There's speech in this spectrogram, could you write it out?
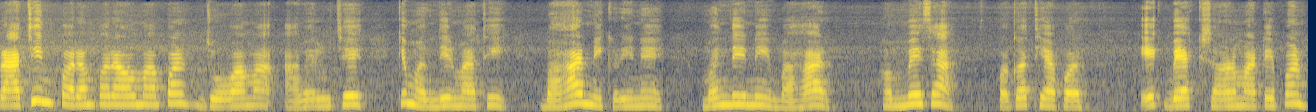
પ્રાચીન પરંપરાઓમાં પણ જોવામાં આવેલું છે કે મંદિરમાંથી બહાર નીકળીને મંદિરની બહાર હંમેશા પગથિયા પર એક બે ક્ષણ માટે પણ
